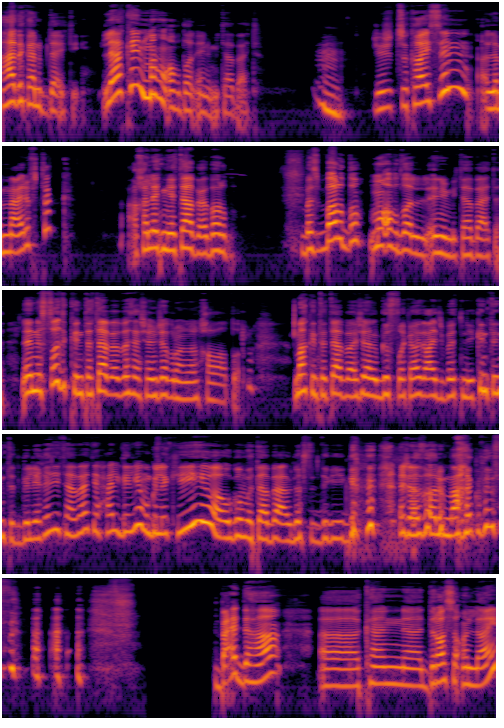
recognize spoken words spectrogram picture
هذا كان بدايتي. لكن ما هو أفضل أنمي تابعته. Jujutsu Kaisen لما عرفتك خلتني أتابعه برضه. بس برضه مو أفضل أنمي تابعته. لأن الصدق كنت أتابعه بس عشان جبرا للخواطر ما كنت اتابع عشان القصة كانت عجبتني. كنت أنت تقول لي غدي تابعتي حلقة اليوم؟ أقول لك أيوه. وأقوم اتابعها بنفس الدقيقة عشان أسولف معك بس. بعدها كان دراسة أونلاين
